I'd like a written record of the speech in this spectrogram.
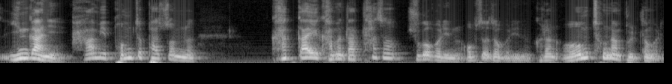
인간이 감히 범접할 수 없는 가까이 가면 다 타서 죽어버리는 없어져 버리는 그런 엄청난 불덩어리.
